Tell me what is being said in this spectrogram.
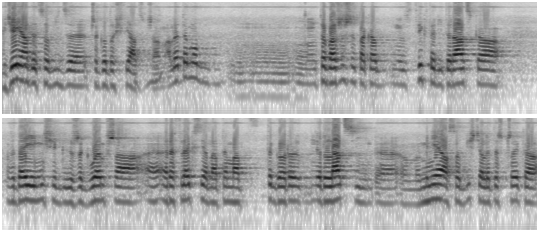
gdzie jadę, co widzę, czego doświadczam, ale temu mm, towarzyszy taka stricte literacka, wydaje mi się, że głębsza e, refleksja na temat tego re- relacji e, mnie osobiście, ale też człowieka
